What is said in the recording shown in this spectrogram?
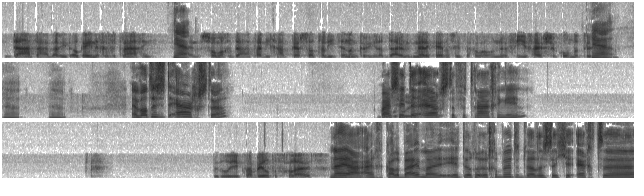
data, daar zit ook enige vertraging. Ja. En sommige data die gaat per satelliet en dan kun je dat duidelijk merken. Dan zit er gewoon eh, vier, vijf seconden tussen. Ja, ja, ja. En wat is het ergste? Waar zit de ergste vertraging in? Bedoel je qua beeld of geluid? Nou ja, eigenlijk allebei. Maar er gebeurt het wel eens dat je echt eh,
